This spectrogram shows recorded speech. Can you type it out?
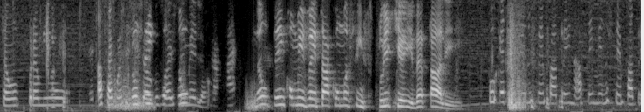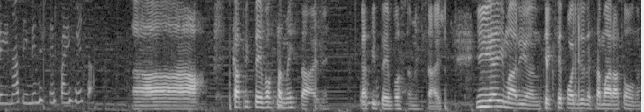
Então, para mim, o, a sequência de jogos vai ser melhor. Não tem como inventar, como assim? Explique aí, detalhe. Porque tem menos tempo para treinar. tem menos tempo para treinar, tem menos tempo para inventar. Ah, captei vossa mensagem. Captei vossa mensagem. E aí, Mariano, o que, que você pode dizer dessa maratona?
